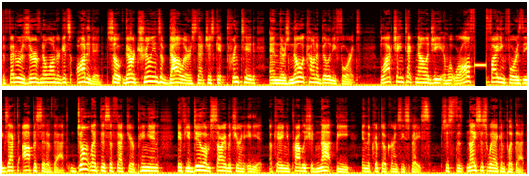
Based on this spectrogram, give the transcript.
The Federal Reserve no longer gets audited. So there are trillions of dollars that just get printed and there's no accountability for it. Blockchain technology and what we're all fighting for is the exact opposite of that. Don't let this affect your opinion. If you do, I'm sorry, but you're an idiot, okay? And you probably should not be in the cryptocurrency space. Just the nicest way I can put that.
